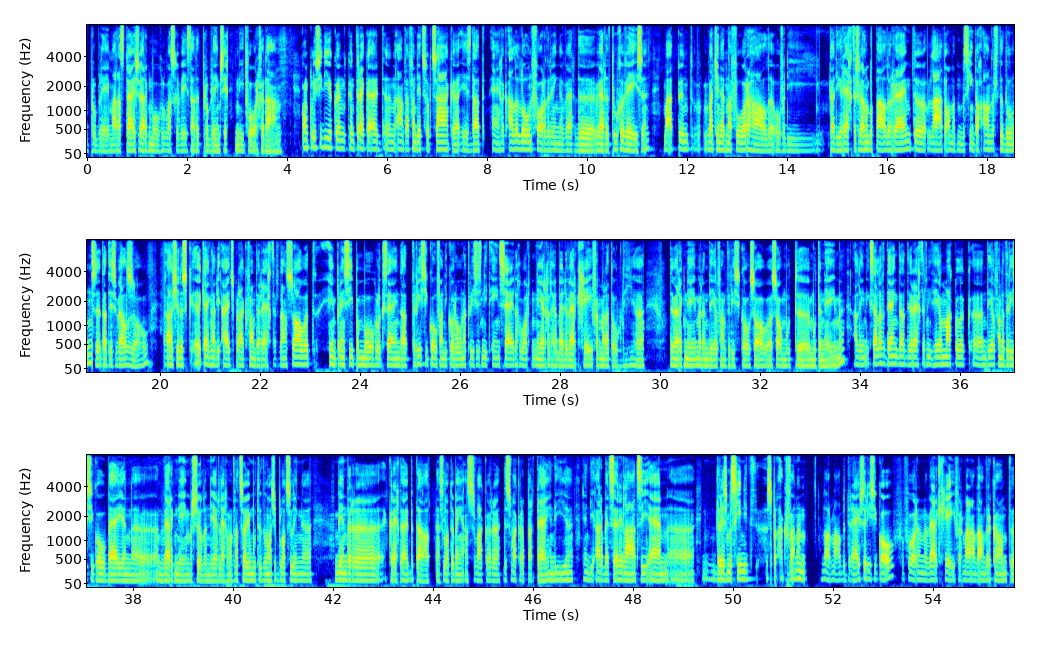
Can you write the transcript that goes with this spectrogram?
probleem. Maar als thuiswerk mogelijk was geweest, had het probleem zich niet voorgedaan. Conclusie die je kunt, kunt trekken uit een aantal van dit soort zaken is dat eigenlijk alle loonvorderingen werden, werden toegewezen. Maar het punt wat je net naar voren haalde over die, dat die rechters wel een bepaalde ruimte laten om het misschien toch anders te doen, dat is wel zo. Als je dus kijkt naar die uitspraak van de rechters, dan zou het in principe mogelijk zijn dat het risico van die coronacrisis niet eenzijdig wordt neergelegd bij de werkgever, maar dat ook die, uh, de werknemer een deel van het risico zou, uh, zou moeten, moeten nemen. Alleen ik zelf denk dat de rechters niet heel makkelijk uh, een deel van het risico bij een, een werknemer zullen neerleggen. Want wat zou je moeten doen als je plotseling minder krijgt uitbetaald. Ten slotte ben je een zwakkere, de zwakkere partij in die, in die arbeidsrelatie. En er is misschien niet sprake van een normaal bedrijfsrisico voor een werkgever, maar aan de andere kant.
